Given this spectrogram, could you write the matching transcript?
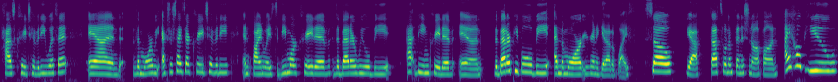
has creativity with it. And the more we exercise our creativity and find ways to be more creative, the better we will be at being creative and the better people will be and the more you're going to get out of life. So, yeah, that's what I'm finishing off on. I hope you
